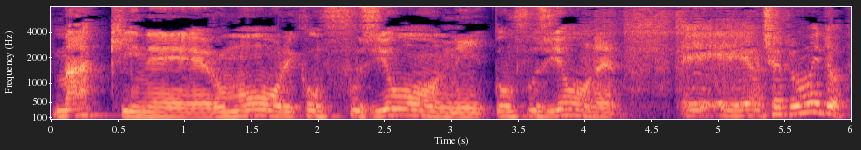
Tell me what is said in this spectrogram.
macchine, rumori, confusioni, confusione e, e, a un certo momento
